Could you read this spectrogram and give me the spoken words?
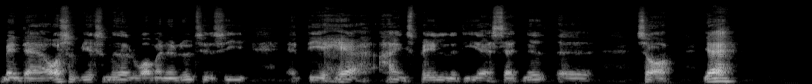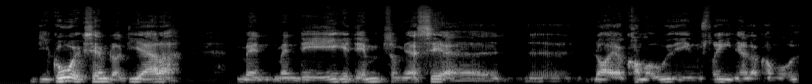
men der er også virksomheder, hvor man er nødt til at sige, at det er her hegnspælene, de er sat ned. Øh, så ja, de gode eksempler, de er der, men, men det er ikke dem, som jeg ser, øh, når jeg kommer ud i industrien, eller kommer ud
